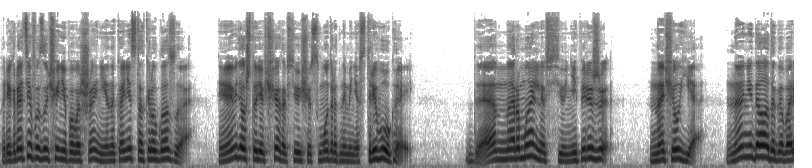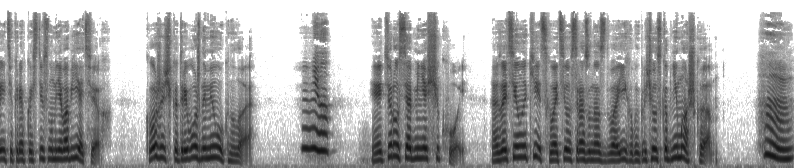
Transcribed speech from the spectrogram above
Прекратив изучение повышения, я наконец-то открыл глаза. Я видел, что девчата все еще смотрят на меня с тревогой. «Да нормально все, не пережи...» Начал я, но не дала договорить и крепко стиснул меня в объятиях. Кожечка тревожно мяукнула. «Ня...» И терлся об меня щекой, а затем и Кейт схватил сразу нас двоих и подключилась к обнимашкам. «Хм...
